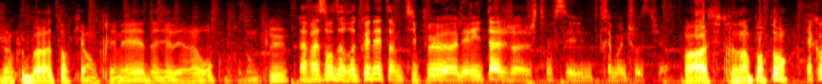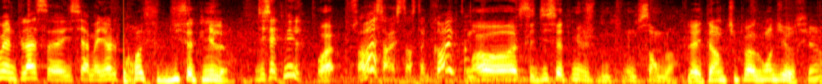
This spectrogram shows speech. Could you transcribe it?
Jean-Claude Ballator qui a entraîné, Daniel Herrero qu'on ne présente plus, La façon de reconnaître un petit peu euh, l'héritage, euh, je trouve que c'est une très bonne chose, tu vois. Ouais, c'est très important. Il y a combien de places euh, ici à Mayol? Je crois que c'est 17 000. 17 000 Ouais. Ça va, ça reste un stade correct. hein. Ouais, ouais, ouais, c'est 17 000, je- il me semble. Il a été un petit peu agrandi aussi. hein.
